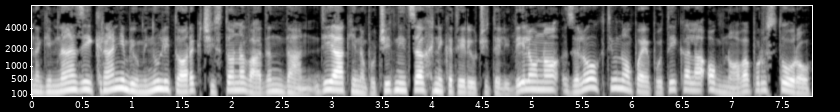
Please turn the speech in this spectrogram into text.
Na gimnaziji Kranj je bil minuli torek čisto navaden dan. Dijaki na počitnicah, nekateri učitelji delovno, zelo aktivno pa je potekala obnova prostorov.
